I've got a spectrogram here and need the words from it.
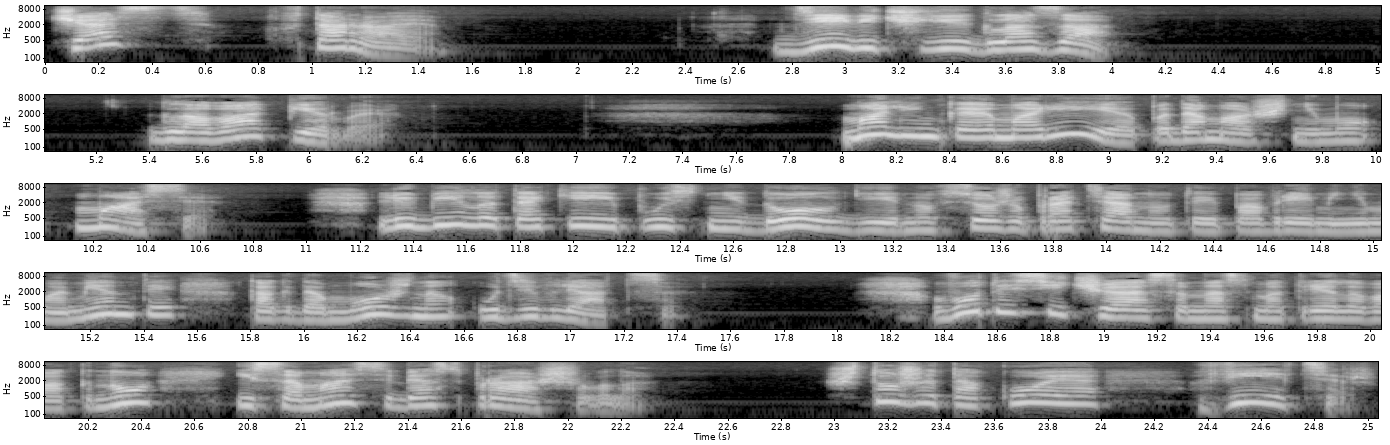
Часть вторая. Девичьи глаза. Глава первая. Маленькая Мария, по-домашнему Мася, Любила такие, пусть недолгие, но все же протянутые по времени моменты, когда можно удивляться. Вот и сейчас она смотрела в окно и сама себя спрашивала, что же такое ветер?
